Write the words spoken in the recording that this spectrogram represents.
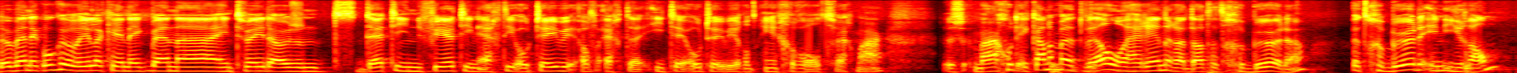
daar ben ik ook heel eerlijk in. Ik ben eh, in 2013, 14 echt die OT, of echt de IT-OT-wereld ingerold, zeg maar. Dus, maar goed, ik kan me het wel herinneren dat het gebeurde. Het gebeurde in Iran,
